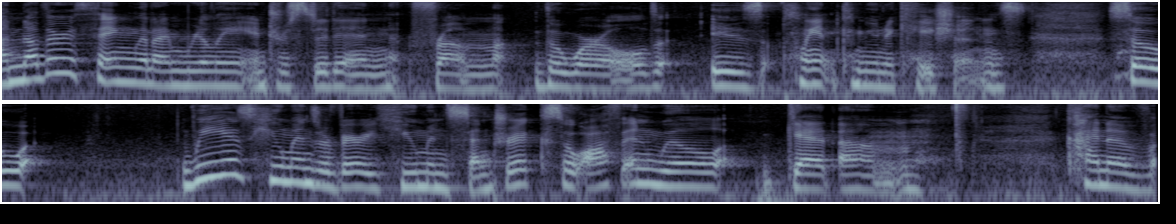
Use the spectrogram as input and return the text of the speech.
Another thing that I'm really interested in from the world is plant communications. So we as humans are very human-centric, so often we'll get um, kind of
